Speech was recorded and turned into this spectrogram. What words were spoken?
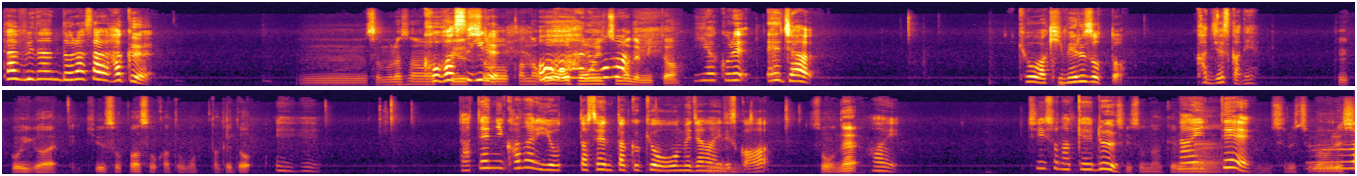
多分なんドラさん吐くうーん、佐村さんは怖すぎる。おお本一まで見た。いやこれえじゃあ今日は決めるぞと感じですかね結構意外、急走パーソーかと思ったけど。ええええ打点にかなり寄った選択今日多めじゃないですか、そうね。はい小さ泣ける小さなけるね。泣いてむしろ一番嬉しい。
